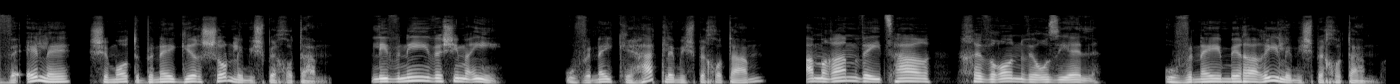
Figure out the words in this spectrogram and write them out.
ואלה שמות בני גרשון למשפחותם, לבני ושמעי, ובני קהת למשפחותם, עמרם ויצהר, חברון ועוזיאל, ובני מררי למשפחותם.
